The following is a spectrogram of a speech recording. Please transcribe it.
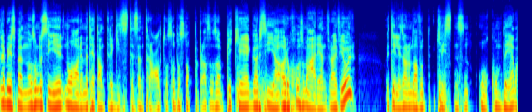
det blir spennende. Og som du sier, nå har de et helt annet register sentralt, også på stoppeplass. Altså Piquet Garcia Arojo, som er igjen fra i fjor. I tillegg så har de da fått Christensen og Condé, da.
